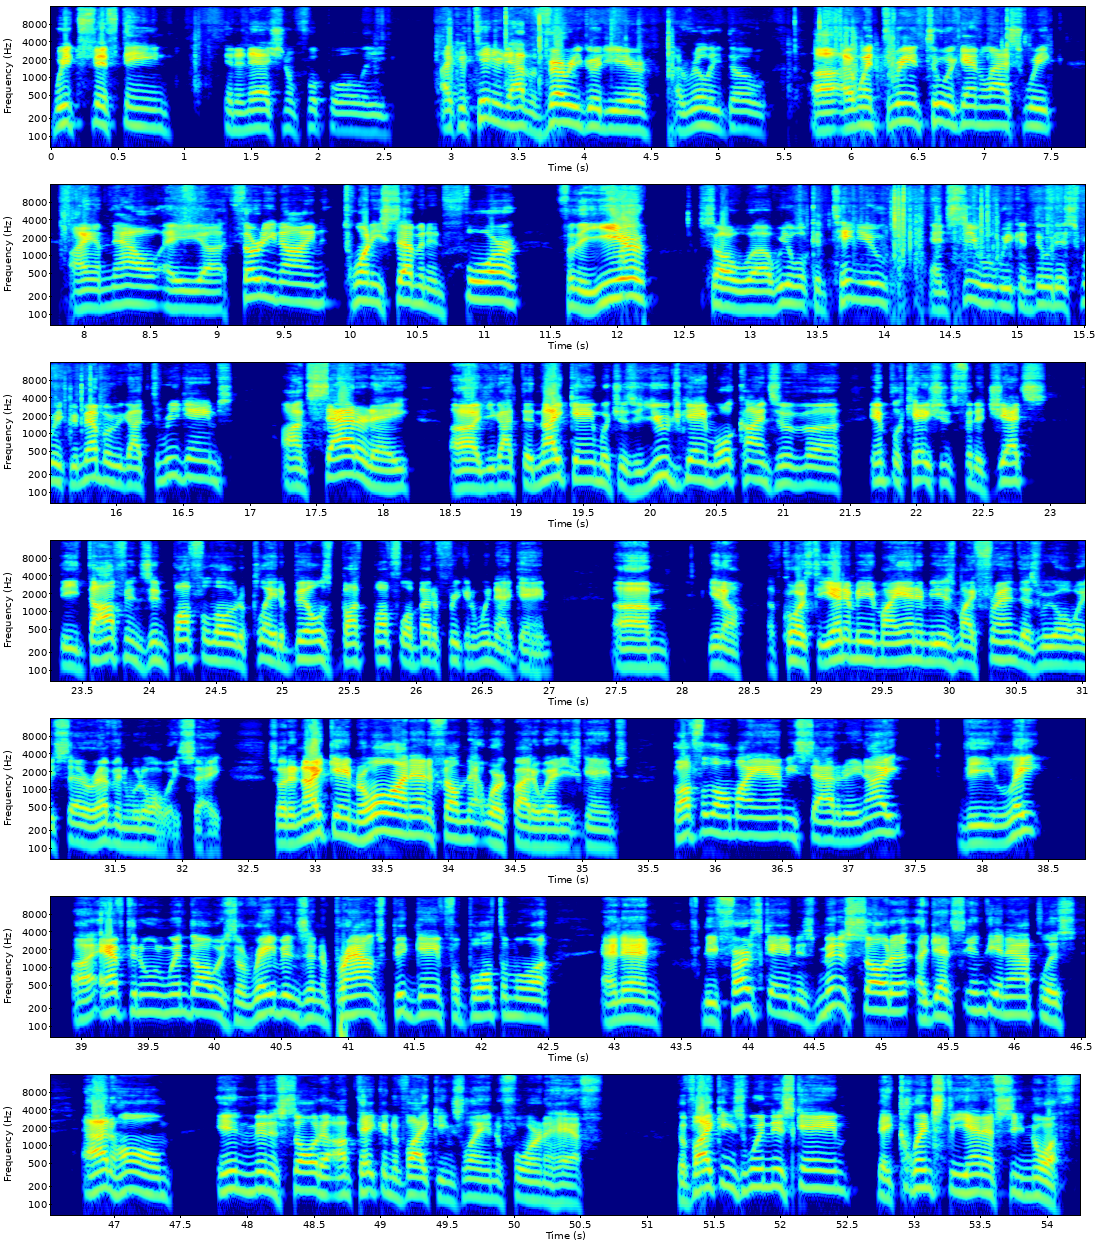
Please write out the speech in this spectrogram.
Week 15 in the National Football League. I continue to have a very good year. I really do. Uh, I went 3 and 2 again last week. I am now a uh, 39, 27, and 4 for the year. So uh, we will continue and see what we can do this week. Remember, we got three games on Saturday. Uh, you got the night game, which is a huge game, all kinds of uh, implications for the Jets. The Dolphins in Buffalo to play the Bills. Buffalo better freaking win that game. Um, you know, of course, the enemy of my enemy is my friend, as we always say, or Evan would always say. So the night game, they're all on NFL Network, by the way, these games. Buffalo, Miami, Saturday night. The late uh, afternoon window is the Ravens and the Browns. Big game for Baltimore. And then the first game is Minnesota against Indianapolis at home in Minnesota. I'm taking the Vikings laying the four and a half. The Vikings win this game. They clinch the NFC North.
